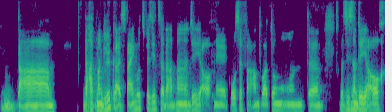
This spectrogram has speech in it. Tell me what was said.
da, da hat man Glück als Weingutsbesitzer, da hat man natürlich auch eine große Verantwortung und äh, das ist natürlich auch,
